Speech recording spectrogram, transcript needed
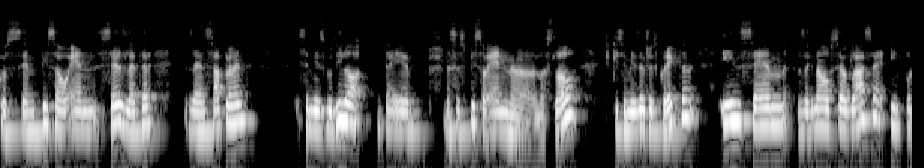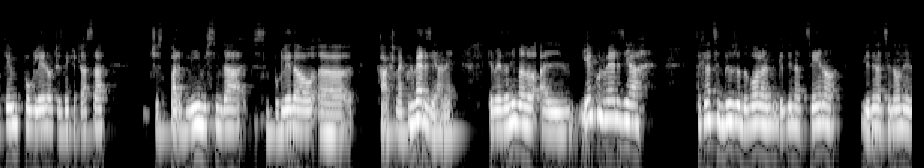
ko sem pisal en sales letter za en supplement, se mi je zgodilo, da, je, da sem pisal en uh, naslov, ki se mi je zdel čez korekten, in sem zagnal vse oglase, in potem pogledal čez nekaj časa, čez par dni, mislim, da sem pogledal, uh, kakšna je konverzija. Ne? Ker me je zanimalo, ali je konverzija. Takrat sem bil zadovoljen, glede na ceno, glede na cenovni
